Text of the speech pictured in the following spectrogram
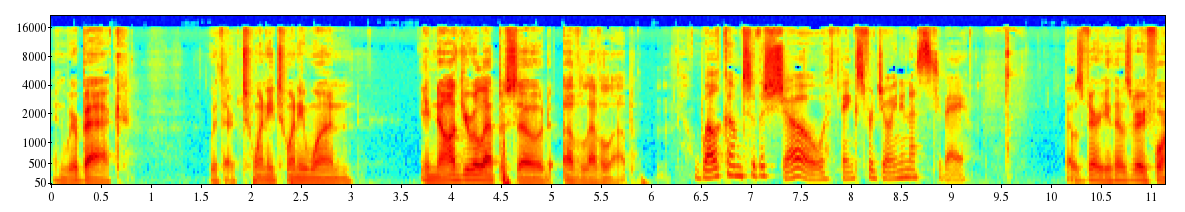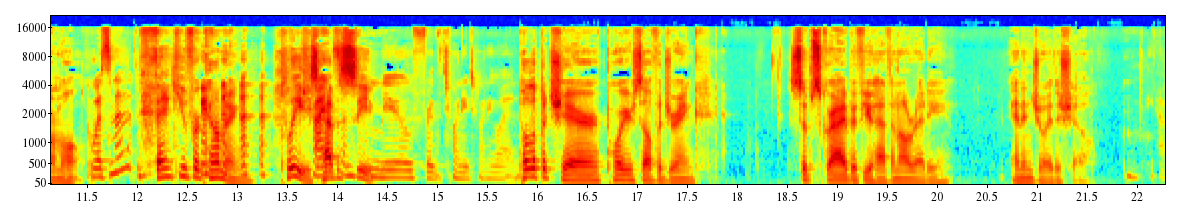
and we're back with our 2021 inaugural episode of Level Up. Welcome to the show. Thanks for joining us today. That was very that was very formal. Wasn't it? Thank you for coming. Please Trying have a seat. new for the 2021. Pull up a chair, pour yourself a drink, subscribe if you haven't already, and enjoy the show. Yeah.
